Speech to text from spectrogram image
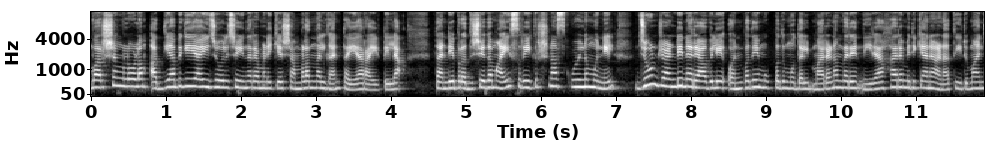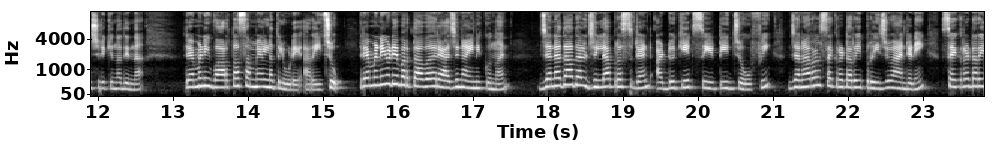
വർഷങ്ങളോളം അധ്യാപികയായി ജോലി ചെയ്യുന്ന രമണിക്ക് ശമ്പളം നൽകാൻ തയ്യാറായിട്ടില്ല. തന്റെ പ്രതിഷേധമായി ശ്രീകൃഷ്ണ സ്കൂളിന് മുന്നിൽ ജൂൺ രണ്ടിന് രാവിലെ ഒൻപത് മുപ്പത് മുതൽ മരണം വരെ നിരാഹാരമിരിക്കാനാണ് തീരുമാനിച്ചിരിക്കുന്നതെന്ന് രമണി വാർത്താ സമ്മേളനത്തിലൂടെ അറിയിച്ചു. രമണിയുടെ ഭർത്താവ് രാജൻ ഐനിക്കുന്നൻ ജനതാദൾ ജില്ലാ president advocate C T Jophy general secretary Preeju Antony secretary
